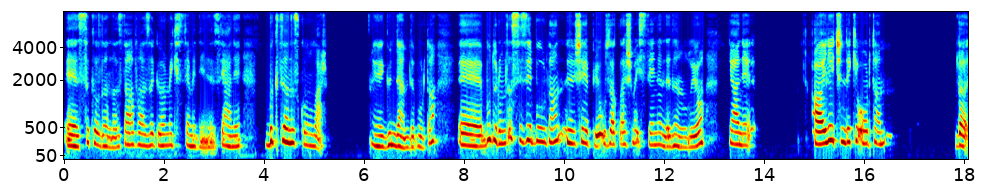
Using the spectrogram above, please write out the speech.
e, sıkıldığınız, daha fazla görmek istemediğiniz yani bıktığınız konular e, gündemde burada. E, bu durumda sizi buradan e, şey yapıyor, uzaklaşma isteğine neden oluyor. Yani aile içindeki ortam da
